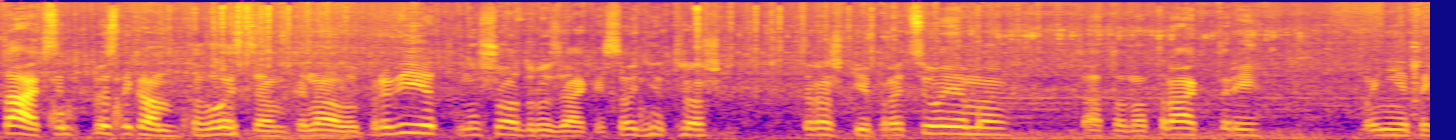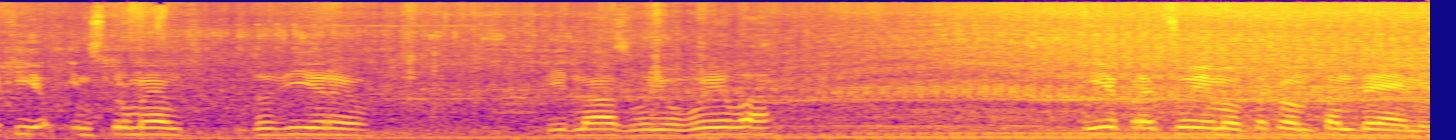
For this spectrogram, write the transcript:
Так, всім підписникам та гостям каналу привіт. Ну що, друзяки, сьогодні трошки, трошки працюємо. Тато на тракторі. Мені такий інструмент довірив під назвою Вила. І працюємо в такому тандемі.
